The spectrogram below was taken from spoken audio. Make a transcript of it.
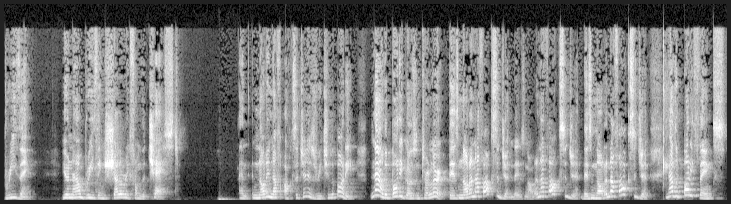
breathing. You're now breathing shallowly from the chest and not enough oxygen is reaching the body. Now the body goes into alert. There's not enough oxygen. There's not enough oxygen. There's not enough oxygen. Now the body thinks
